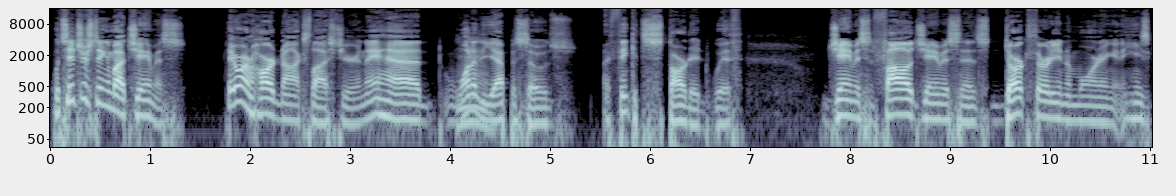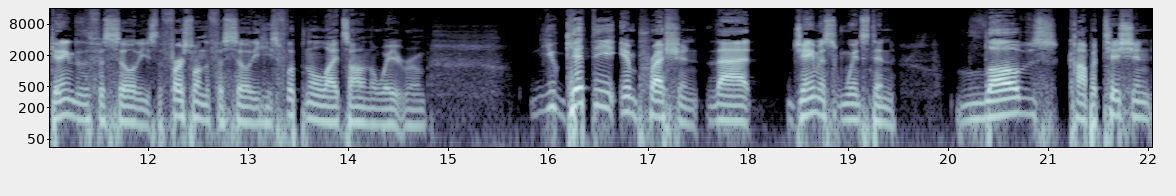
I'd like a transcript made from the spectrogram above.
What's interesting about Jameis, they were on Hard Knocks last year, and they had one of mm. the episodes. I think it started with Jameis had followed Jameis, and it's dark thirty in the morning, and he's getting to the facility. He's the first one in the facility. He's flipping the lights on in the weight room. You get the impression that Jameis Winston loves competition.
